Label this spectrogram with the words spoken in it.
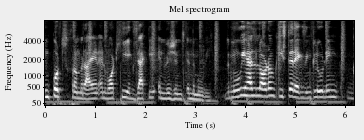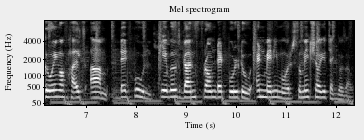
inputs from Ryan and what he exactly envisions in the movie. The movie has a lot of Easter eggs, including growing of Hulk's arm, Deadpool, Cable's gun from Deadpool 2, and many more. So make sure you check those out.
